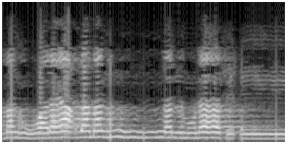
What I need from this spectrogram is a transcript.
آمنوا وليعلمن المنافقين.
